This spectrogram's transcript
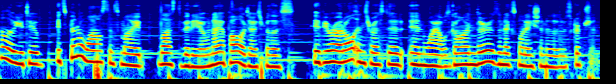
Hello YouTube. It's been a while since my last video and I apologize for this. If you're at all interested in why I was gone, there is an explanation in the description.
